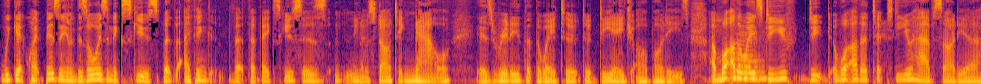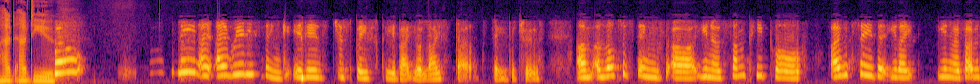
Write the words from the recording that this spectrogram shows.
we get quite busy and there's always an excuse. But I think that, that the excuse is, you know, starting now is really that the way to to de de-age our bodies. And what other ways do you do? What other tips do you have, Saadia? How how do you? Well, me, I, I really think it is just basically about your lifestyle. To tell you the truth, um, a lot of things are. You know, some people. I would say that you like. You know, if I was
